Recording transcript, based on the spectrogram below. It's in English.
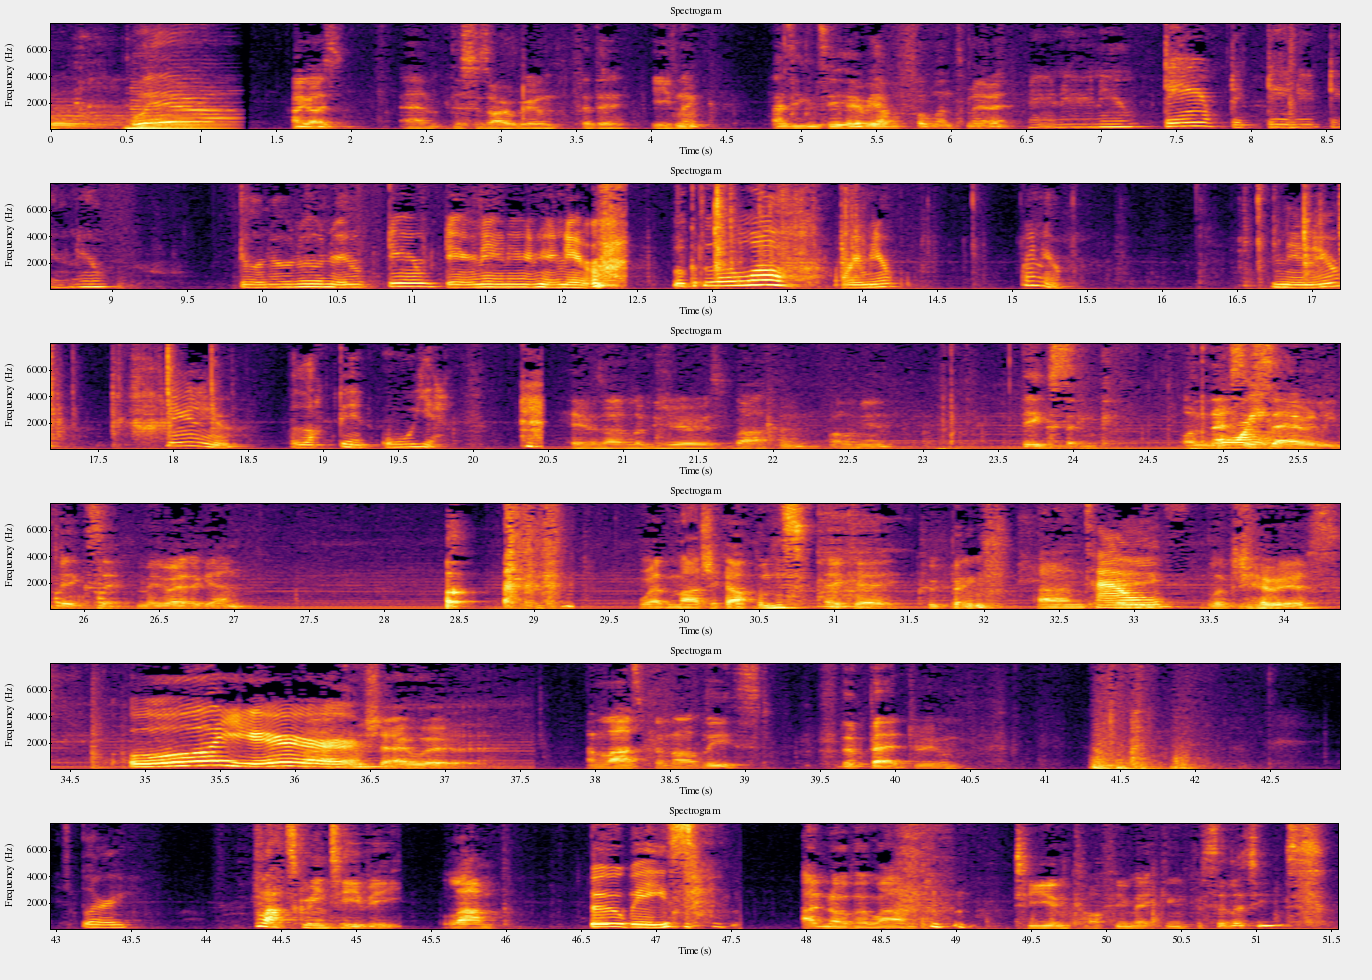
We're Hi guys, um, this is our room for the evening. As you can see here, we have a full length mirror. Look at the little lock. Right here. Right here. Near near. Near near. Locked in. Oh yeah. Here's our luxurious bathroom. Follow me in. Big sink. Unnecessarily big sink. Mirror it again. Where the magic happens, aka pooping, and Towels. a luxurious Oh yeah. bathroom shower. And last but not least, the bedroom. It's blurry. Flat screen TV. Lamp. Boobies. Another lamp. Tea and coffee making facilities.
